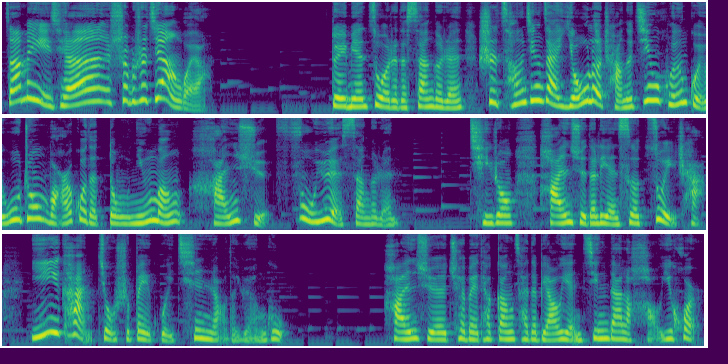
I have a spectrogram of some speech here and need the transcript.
咱们以前是不是见过呀？对面坐着的三个人是曾经在游乐场的惊魂鬼屋中玩过的董柠檬、韩雪、傅月三个人，其中韩雪的脸色最差，一看就是被鬼侵扰的缘故。韩雪却被他刚才的表演惊呆了好一会儿，：“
